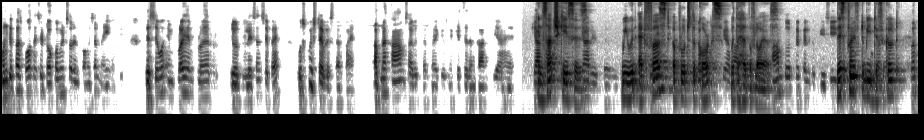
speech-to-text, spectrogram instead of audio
उनके पास बहुत ऐसे डॉक्यूमेंट्स और इन्फॉर्मेशन नहीं होती जिससे वो एम्प्लॉय एम्प्लॉयर जो रिलेशनशिप है उसको स्टेब्लिश कर पाए अपना काम साबित कर पाए कि उसने कितने दिन काम किया है क्या In काम such किया, cases, क्या rate पे हुई। We would at तो first इन approach the courts documents के with the अभाव help of में lawyers. आमतौर पे पहले तो किसी This फाइल proved to को be होता है, difficult पर हो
